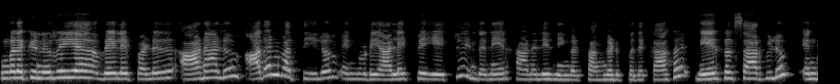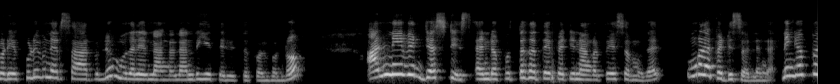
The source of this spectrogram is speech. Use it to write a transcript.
உங்களுக்கு நிறைய வேலைப்பளு ஆனாலும் அதன் மத்தியிலும் எங்களுடைய அழைப்பை ஏற்று இந்த நேர்காணலில் நீங்கள் பங்கெடுப்பதற்காக நேர்கள் சார்பிலும் எங்களுடைய குழுவினர் சார்பிலும் முதலில் நாங்கள் நன்றியை தெரிவித்துக் கொள்கின்றோம். அன்னிவின் ஜஸ்டிஸ் என்ற புத்தகத்தை பற்றி நாங்கள் பேச முதல் உங்களை பற்றி சொல்லுங்க. நீங்க எப்ப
